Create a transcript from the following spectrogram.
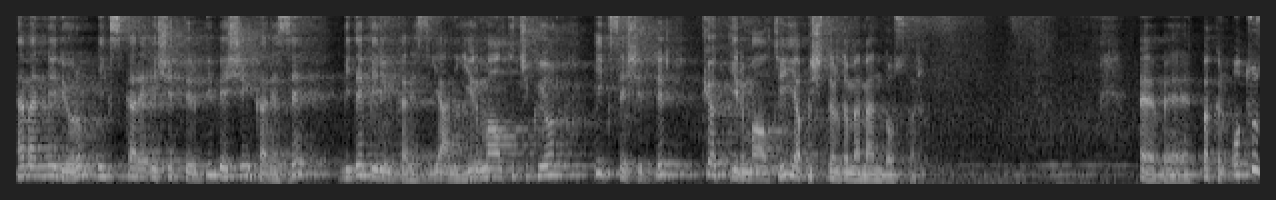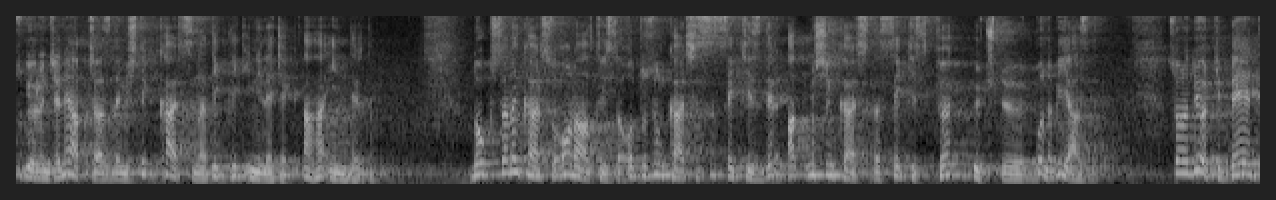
Hemen ne diyorum? X kare eşittir bir 5'in karesi bir de 1'in karesi. Yani 26 çıkıyor. X eşittir kök 26'yı yapıştırdım hemen dostlar. Evet bakın 30 görünce ne yapacağız demiştik? Karşısına diklik inilecek. Aha indirdim. 90'ın karşısı 16 ise 30'un karşısı 8'dir. 60'ın karşısı da 8 kök 3'tür. Bunu bir yazdık. Sonra diyor ki BD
